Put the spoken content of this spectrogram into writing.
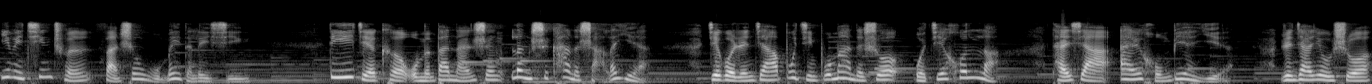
因为清纯反生妩媚的类型。第一节课，我们班男生愣是看得傻了眼，结果人家不紧不慢地说：“我结婚了。”台下哀鸿遍野。人家又说：“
